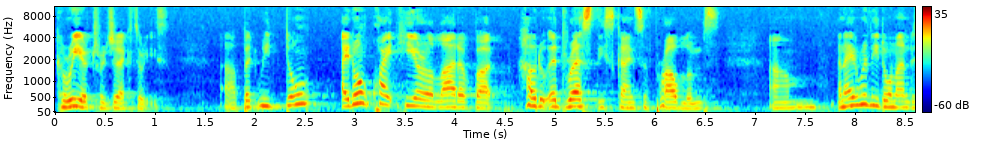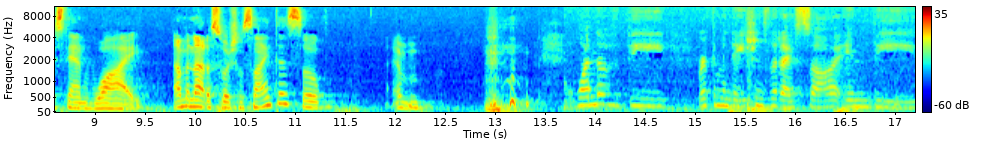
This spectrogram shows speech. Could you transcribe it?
career trajectories. Uh, but we don't, I don't quite hear a lot about how to address these kinds of problems. Um, and I really don't understand why. I'm not a social scientist, so I'm. One of the recommendations that I saw in the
